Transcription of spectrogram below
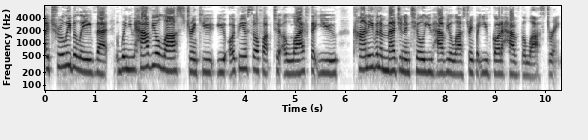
I truly believe that when you have your last drink, you you open yourself up to a life that you can't even imagine until you have your last drink, but you've got to have the last drink.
